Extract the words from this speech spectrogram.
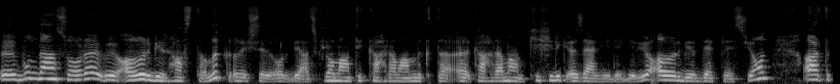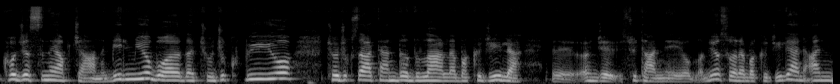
E, bundan sonra e, ağır bir hastalık e, işte o birazcık romantik kahramanlıkta e, kahraman kişilik özelliği de geliyor. Ağır bir depresyon. Artık kocası ne yapacağını bilmiyor. Bu arada çocuk büyüyor. Çocuk zaten dadılarla bakıcıyla e, önce süt anneye yollanıyor sonra bakıcıyla yani anne,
